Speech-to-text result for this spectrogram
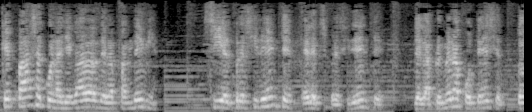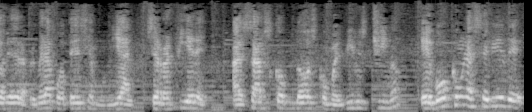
¿qué pasa con la llegada de la pandemia? Si el presidente, el expresidente de la primera potencia, todavía de la primera potencia mundial, se refiere al SARS-CoV-2 como el virus chino, evoca una serie de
